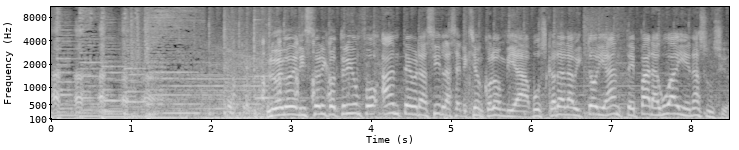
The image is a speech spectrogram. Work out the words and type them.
Luego del histórico triunfo ante Brasil, la selección Colombia buscará la victoria ante Paraguay en Asunción.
